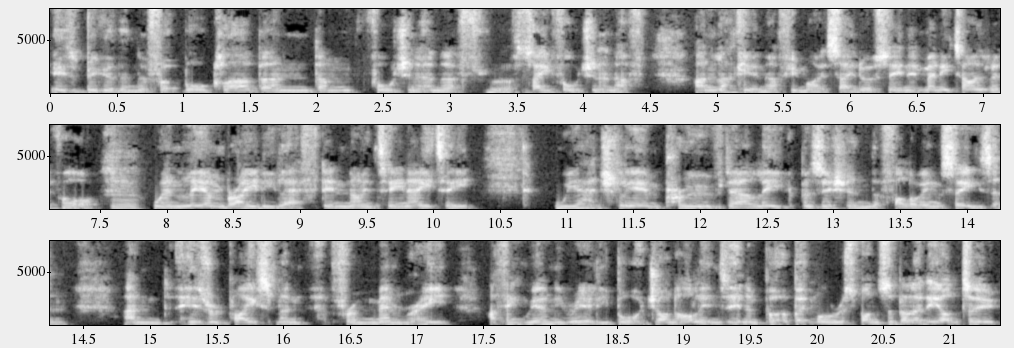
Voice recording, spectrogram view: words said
is bigger than the football club. And I'm fortunate enough, say fortunate enough, unlucky enough, you might say, to have seen it many times before. Mm. When Liam Brady left in 1980, we actually improved our league position the following season. And his replacement, from memory, I think we only really brought John Hollins in and put a bit more responsibility onto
